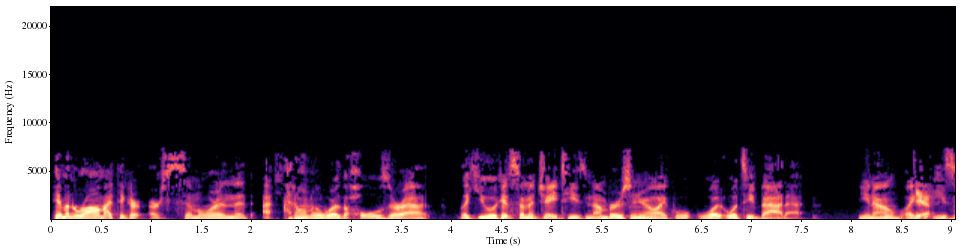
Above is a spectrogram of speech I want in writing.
him and Rahm, I think are, are similar in that I, I don't know where the holes are at. Like you look at some of JT's numbers and you're like, well, what what's he bad at? You know, like yeah. he's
